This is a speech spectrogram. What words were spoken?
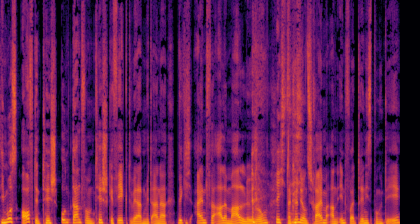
die muss auf den Tisch und dann vom Tisch gefegt werden mit einer wirklich ein für alle Mal Lösung. Richtig. Dann könnt ihr uns schreiben an info@drinis.de.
